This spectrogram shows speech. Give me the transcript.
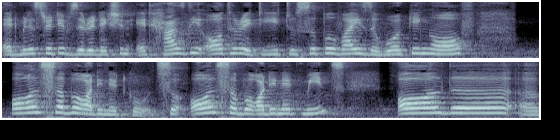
administrative jurisdiction it has the authority to supervise the working of all subordinate codes. So all subordinate means all the uh,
